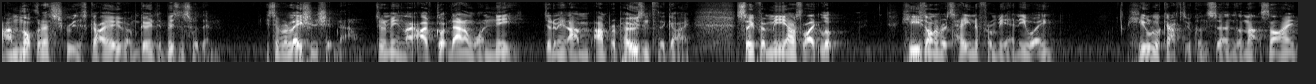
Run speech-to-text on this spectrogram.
I'm not going to screw this guy over. I'm going to business with him. It's a relationship now. Do you know what I mean? Like I've got down on one knee. Do you know what I mean? I'm I'm proposing to the guy. So for me, I was like, look, he's on a retainer from me anyway. He'll look after your concerns on that side,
